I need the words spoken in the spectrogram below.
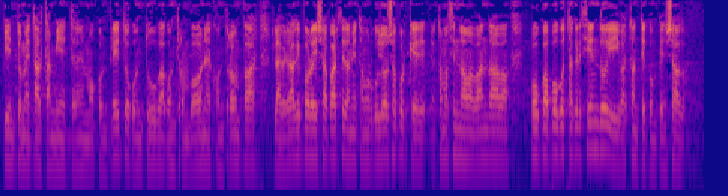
viento metal también tenemos completo, con tuba, con trombones, con trompas. La verdad que por esa parte también estamos orgullosos porque estamos haciendo una banda poco a poco está creciendo y bastante compensado.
